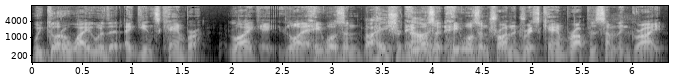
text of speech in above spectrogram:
we got away with it against Canberra. Like, like he wasn't. Well, he should He know. wasn't. He wasn't trying to dress Canberra up as something great,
